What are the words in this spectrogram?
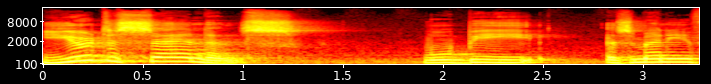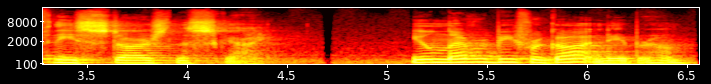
Your descendants will be as many of these stars in the sky. You'll never be forgotten, Abraham.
